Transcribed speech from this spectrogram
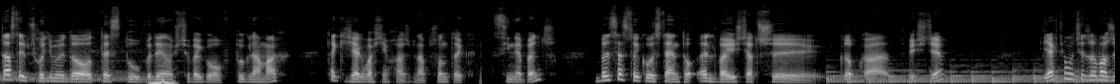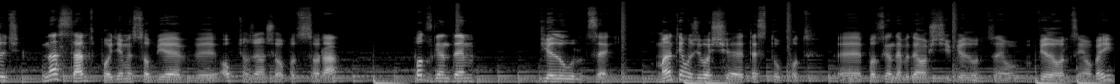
Teraz tutaj przechodzimy do testu wydajnościowego w programach, takich jak właśnie chociażby na początek Cinebench. Wersja, z której korzystałem to R23.200. Jak to możecie zauważyć, na start pojedziemy sobie w obciążeniu naszego procesora pod względem wielu rdzeni. Mamy tutaj możliwość e, testu pod, e, pod względem wydajności wielordzeniowej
